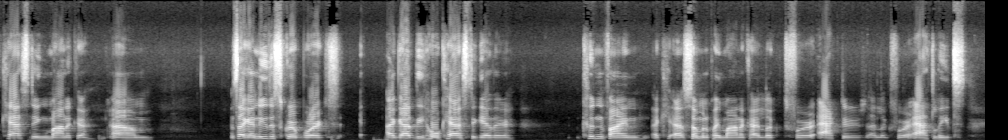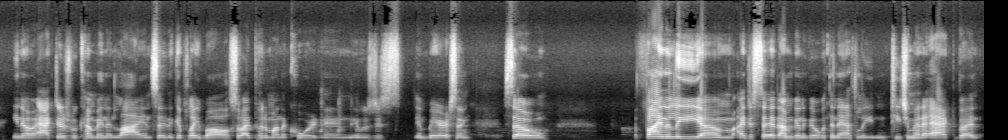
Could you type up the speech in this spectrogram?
casting Monica. Um, it's like I knew the script worked I got the whole cast together. Couldn't find a, uh, someone to play Monica. I looked for actors. I looked for athletes. You know, actors would come in and lie and say they could play ball, so I'd put them on the court, and it was just embarrassing. So finally, um, I just said I'm going to go with an athlete and teach them how to act. But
